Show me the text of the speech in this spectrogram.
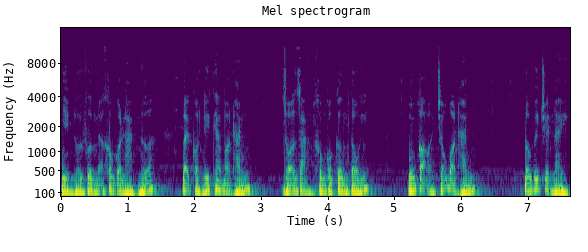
Nhìn đối phương đã không còn làm nữa Vậy còn đi theo bọn hắn Rõ ràng không có cơm tối Muốn cọ ở chỗ bọn hắn. Đối với chuyện này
